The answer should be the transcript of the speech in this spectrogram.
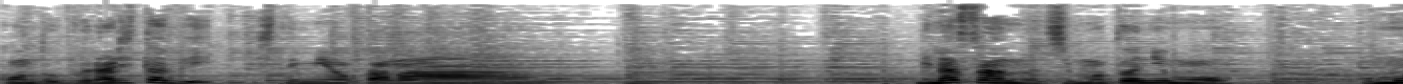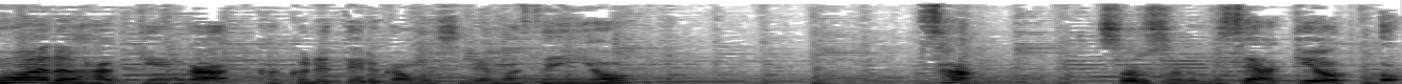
今度ぶらり旅してみようかな。皆さんの地元にも思わぬ発見が隠れてるかもしれませんよ。さあそろそろ店開けよっと。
